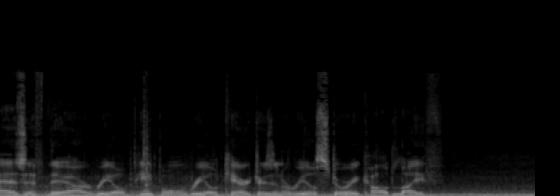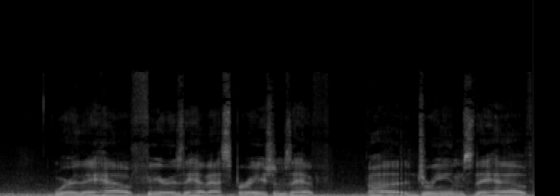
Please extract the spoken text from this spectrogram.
as if they are real people, real characters in a real story called life, where they have fears, they have aspirations, they have uh, dreams, they have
